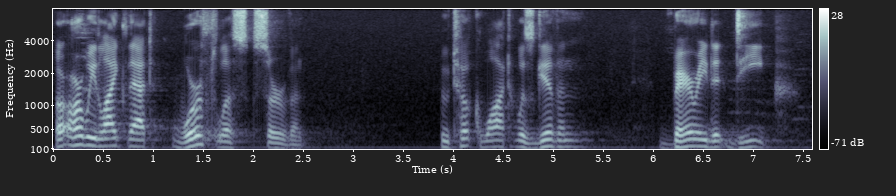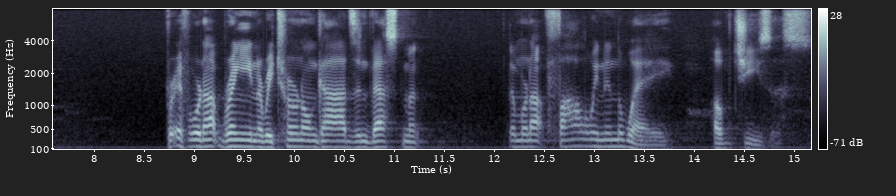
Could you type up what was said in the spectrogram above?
Or are we like that worthless servant who took what was given, buried it deep? For if we're not bringing a return on God's investment, then we're not following in the way of Jesus.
